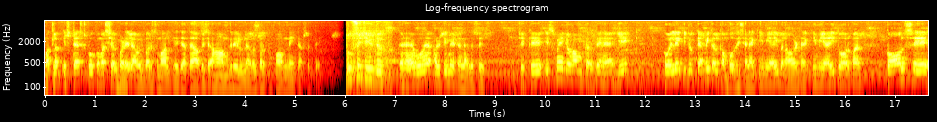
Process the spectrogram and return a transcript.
مطلب اس ٹیسٹ کو کمرشل بڑے لیول پر استعمال کیا جاتا ہے، آپ اسے عام گھریلو لیول پر پرفارم نہیں کر سکتے۔ دوسری چیز جو ہے، وہ ہے الٹیمیٹ جی انالیسس کہ اس میں جو ہم کرتے ہیں، یہ کوئلے کی جو کیمیکل کمپوزیشن ہے، کیمیائی بناوٹ ہے۔ کیمیائی طور پر کون سے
